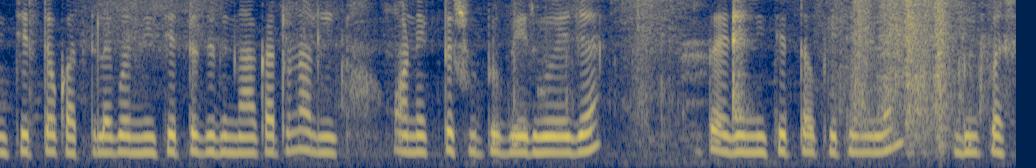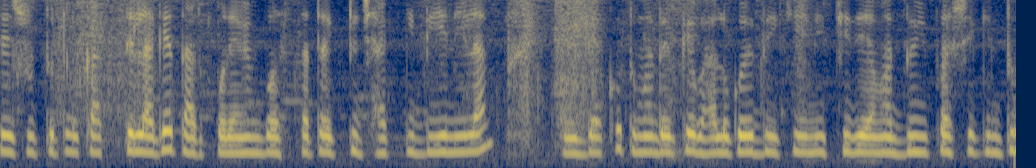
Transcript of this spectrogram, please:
নিচেরটাও কাটতে লাগবে। নিচেরটা যদি না কাটো না, অনেকটা সুতো বের হয়ে যায়। তো এই যে নিচেরটাও কেটে নিলাম। দুই পাশে সুতোটা কাটতে লাগে, তারপরে আমি বস্তাটা একটু ঝাঁকি দিয়ে নিলাম। এই দেখো তোমাদেরকে ভালো করে দেখিয়ে নিচ্ছি যে আমার দুই পাশে কিন্তু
